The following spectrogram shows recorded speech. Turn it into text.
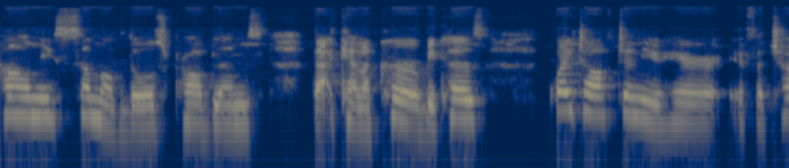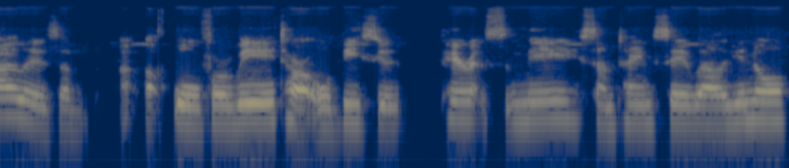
tell me some of those problems that can occur? Because quite often you hear if a child is a, a overweight or obese, parents may sometimes say, well, you know,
